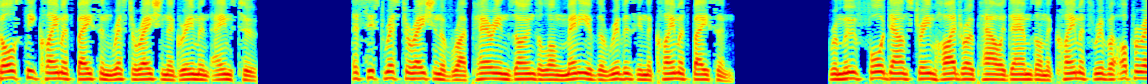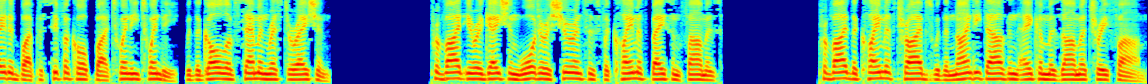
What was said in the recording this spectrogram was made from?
Golsthi-Klamath Basin Restoration Agreement aims to assist restoration of riparian zones along many of the rivers in the Klamath Basin, remove four downstream hydropower dams on the Klamath River operated by PacifiCorp by 2020, with the goal of salmon restoration, provide irrigation water assurances for Klamath Basin farmers, provide the Klamath tribes with a 90,000-acre Mazama tree farm.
